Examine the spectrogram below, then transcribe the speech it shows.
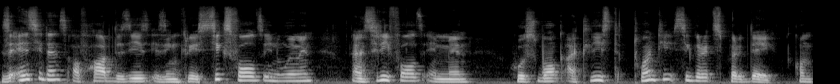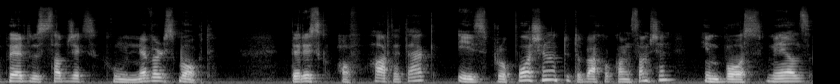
The incidence of heart disease is increased sixfold in women and threefold in men who smoke at least 20 cigarettes per day compared with subjects who never smoked. The risk of heart attack is proportional to tobacco consumption in both males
